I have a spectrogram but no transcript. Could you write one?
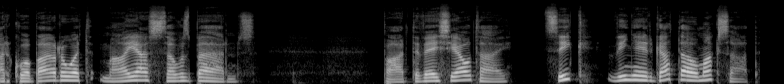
ar ko barot mājās savus bērnus. Pārdevējs jautāja, cik viņa ir gatava maksāt.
